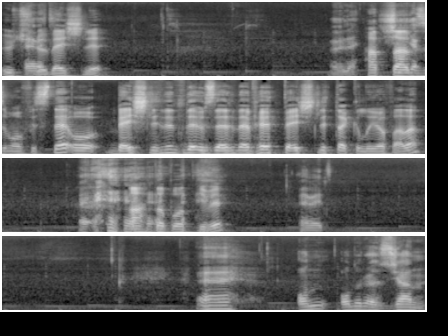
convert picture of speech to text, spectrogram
Üçlü, Evet. beşli. Öyle. Hatta Şimdi- bizim ofiste o beşlinin de üzerine be- beşli takılıyor falan. Ahtapot gibi. Evet. Ee, On, Onur Özcan,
